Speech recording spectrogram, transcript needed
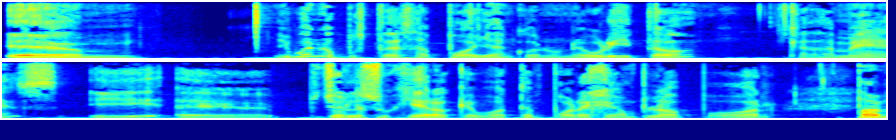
Em, y bueno, pues ustedes apoyan con un eurito cada mes y eh, yo les sugiero que voten, por ejemplo, por Por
